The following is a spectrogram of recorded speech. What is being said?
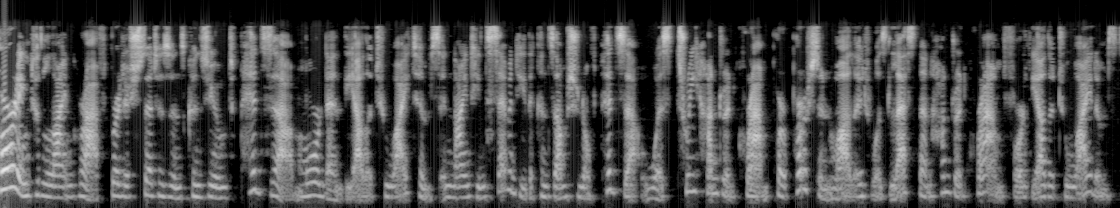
According to the line graph, British citizens consumed pizza more than the other two items. In 1970, the consumption of pizza was 300 gram per person, while it was less than 100 gram for the other two items.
